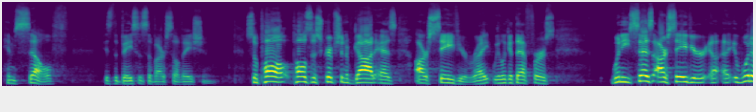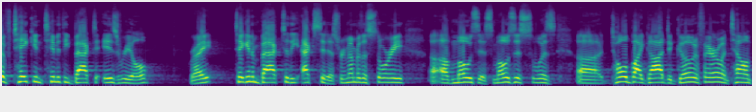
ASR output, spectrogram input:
himself is the basis of our salvation. So, Paul, Paul's description of God as our Savior, right? We look at that first. When he says our Savior, uh, it would have taken Timothy back to Israel, right? Taking him back to the Exodus. Remember the story uh, of Moses. Moses was uh, told by God to go to Pharaoh and tell him,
